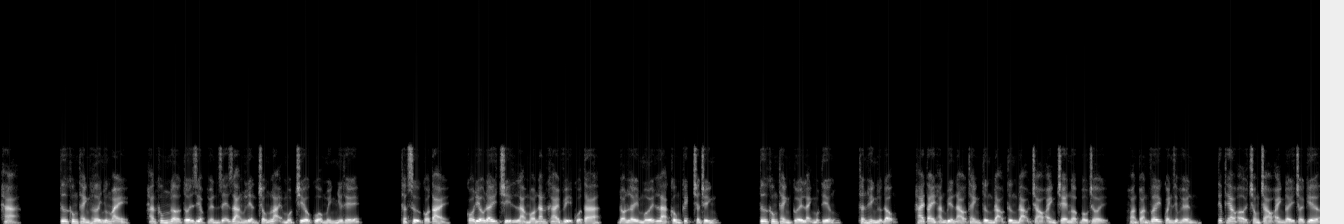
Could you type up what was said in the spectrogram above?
Hả? Tư không thành hơi nhúng mày, hắn không ngờ tới diệp huyền dễ dàng liền chống lại một chiêu của mình như thế. Thật sự có tài, có điều đây chỉ là món ăn khai vị của ta, đón lấy mới là công kích chân chính. Tư không thành cười lạnh một tiếng, thân hình lực động, hai tay hắn biến ảo thành từng đạo từng đạo trào ảnh che ngập bầu trời hoàn toàn vây quanh diệp huyền, tiếp theo ở trong trào ảnh đầy trời kia,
